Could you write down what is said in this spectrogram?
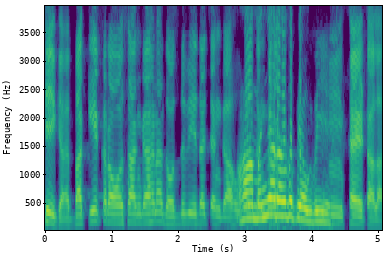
ਠੀਕ ਹੈ ਬਾਕੀ ਇਹ ਕ੍ਰੋਸ ਅੰਗ ਆ ਹਨਾ ਦੁੱਧ ਵੀ ਇਹਦਾ ਚੰਗਾ ਹੋਊਗਾ ਹਾਂ ਮੰਝਾਂ ਦਾ ਤਾਂ ਪਿਆਊ ਬਈ ਇਹ। ਹੂੰ ਫੈਟ ਵਾਲਾ।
